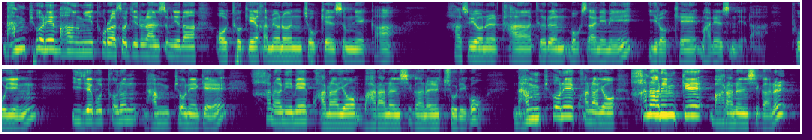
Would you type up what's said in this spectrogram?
남편의 마음이 돌아서지를 않습니다. 어떻게 하면 좋겠습니까? 하수연을 다 들은 목사님이 이렇게 말했습니다. 부인, 이제부터는 남편에게 하나님에 관하여 말하는 시간을 줄이고 남편에 관하여 하나님께 말하는 시간을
